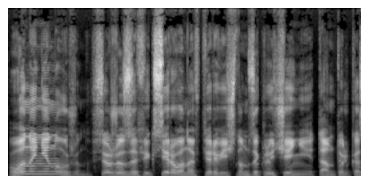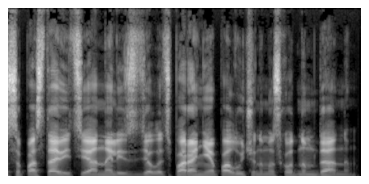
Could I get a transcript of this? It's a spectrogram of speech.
Он и не нужен. Все же зафиксировано в первичном заключении. Там только сопоставить и анализ сделать по ранее полученным исходным данным.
